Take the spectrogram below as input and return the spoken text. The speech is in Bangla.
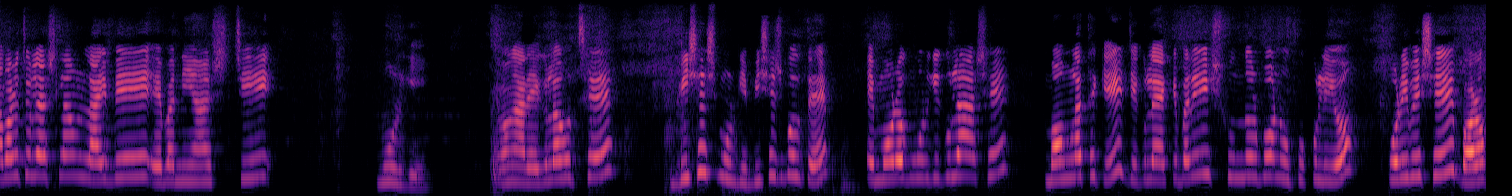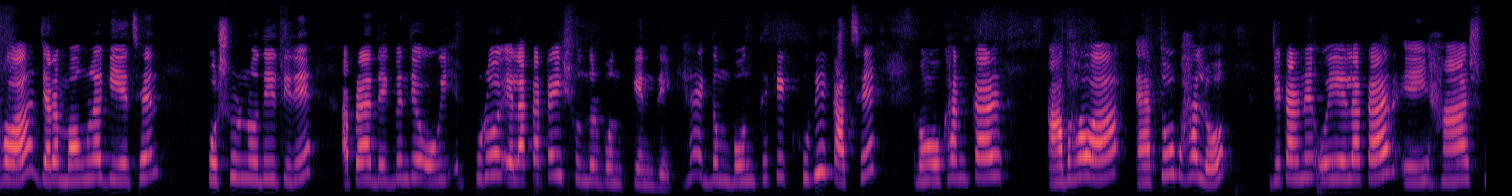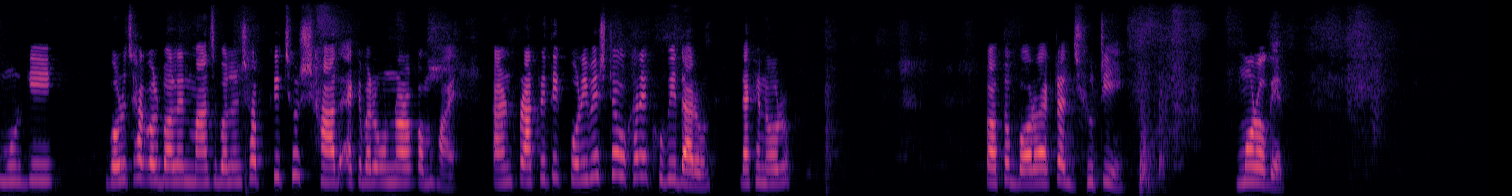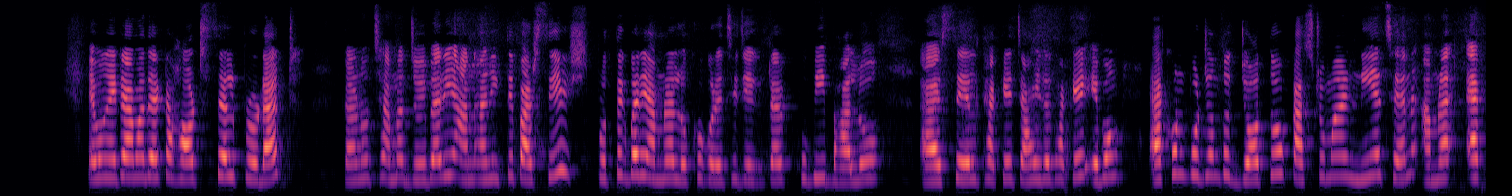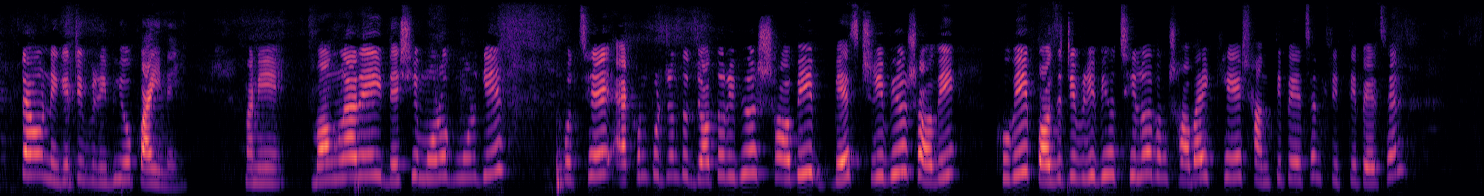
আবারও চলে আসলাম লাইভে এবার নিয়ে আসছি মুরগি। এবং আর এগুলো হচ্ছে বিশেষ মুরগি। বিশেষ বলতে এই মোরগ মুরগিগুলো আসে মংলা থেকে, যেগুলো একেবারেই সুন্দরবন উপকূলীয় পরিবেশে বড় হওয়া। যারা মংলা গিয়েছেন পশুর নদীর তীরে, আপনারা দেখবেন যে ওই পুরো এলাকাটাই সুন্দরবন কেন্দ্রিক। হ্যাঁ একদম বন থেকে খুবই কাছে। এবং ওখানকার আবহাওয়া এত ভালো যে কারণে ওই এলাকার এই হাঁস, মুরগি, গরু, ছাগল বলেন, মাছ বলেন সব কিছুর স্বাদ একেবারে অন্যরকম হয়। কারণ প্রাকৃতিক পরিবেশটা ওখানে খুবই দারুণ। দেখেন ওর কত বড় একটা ঝুটি, মোরগের। এবং এটা আমাদের একটা হট সেল প্রোডাক্ট কারণ হচ্ছে আমরা জৈবারই আনা নিতে পারছি, প্রত্যেকবারই আমরা লক্ষ্য করেছি যে এটার খুবই ভালো সেল থাকে, চাহিদা থাকে এবং এখন পর্যন্ত যত কাস্টমার নিয়েছেন, আমরা একটাও নেগেটিভ রিভিউ পাই নাই। মানে মংলার এই দেশি মোরগ মুরগির হচ্ছে এখন পর্যন্ত যত রিভিউ সবই বেস্ট রিভিউ সবই খুবই পজিটিভ রিভিউ ছিল এবং সবাই খেয়ে শান্তি পেয়েছেন, তৃপ্তি পেয়েছেন।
